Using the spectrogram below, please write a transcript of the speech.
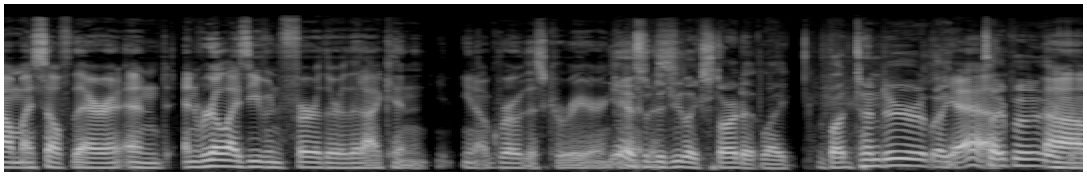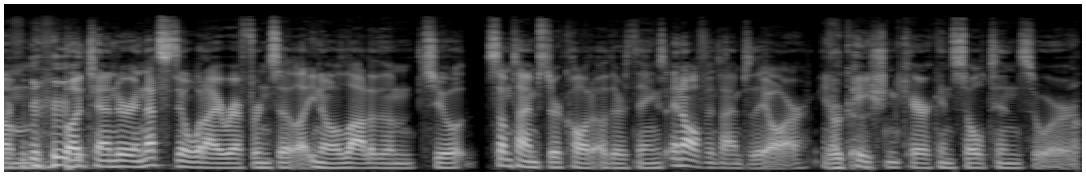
found myself there and and realized even further that I can you know grow this career. Yeah. So did you like start at like bud tender like Yeah, type of um, bud tender, and that's still what I reference. uh, You know, a lot of them too. Sometimes they're called other things, and oftentimes they are. You know, Okay. patient care consultants or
